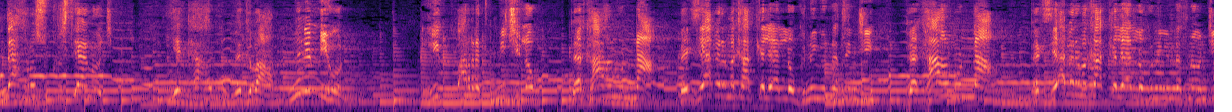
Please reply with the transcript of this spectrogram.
እንዳትረሱ ክርስቲያኖች፣ የካህኑ ምግባር ምንም ይሁን ሊቋረጥ የሚችለው በካህኑና በእግዚአብሔር መካከል ያለው ግንኙነት እንጂ በካህኑና በእግዚአብሔር መካከል ያለው ግንኙነት ነው እንጂ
